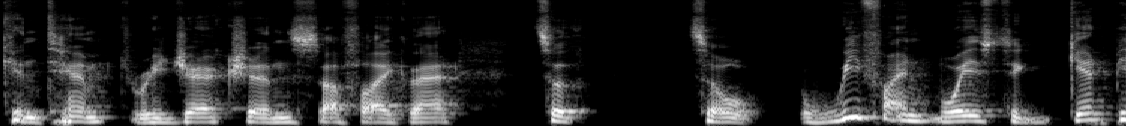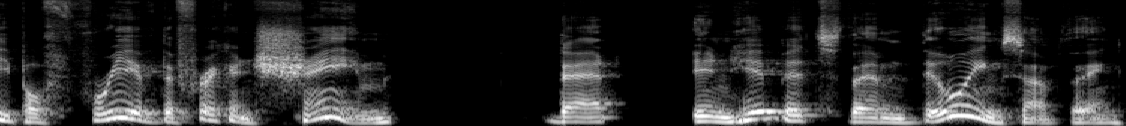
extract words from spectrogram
contempt, rejection, stuff like that. So, so we find ways to get people free of the freaking shame that inhibits them doing something.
